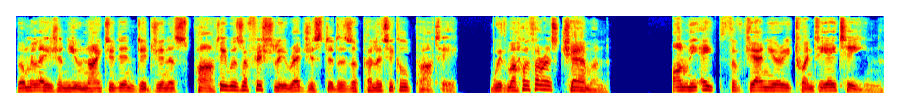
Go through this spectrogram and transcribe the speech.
the Malaysian United Indigenous Party was officially registered as a political party, with Mahathir as chairman. On the 8th of January 2018,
